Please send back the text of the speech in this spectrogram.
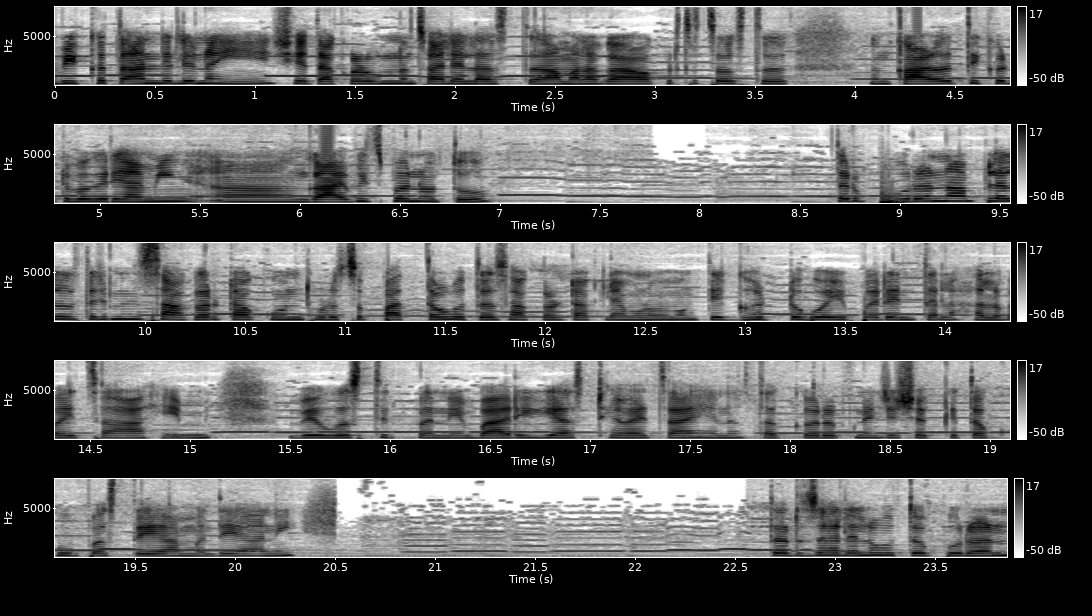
विकत आणलेली नाही. शेताकडूनच आलेलं असतं. आम्हाला गावाकडचंच असतं. काळं तिखट वगैरे आम्ही गावीच बनवतो. तर पुरण आपल्याला त्याच्यामध्ये साखर टाकून थोडंसं पातळ होतं साखर टाकल्यामुळं. मग ते घट्ट होईपर्यंत त्याला हलवायचं आहे. व्यवस्थितपणे बारीक गॅस ठेवायचा आहे. नसता करपण्याची शक्यता खूप असते यामध्ये. आणि तर झालेलं होतं पुरण.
